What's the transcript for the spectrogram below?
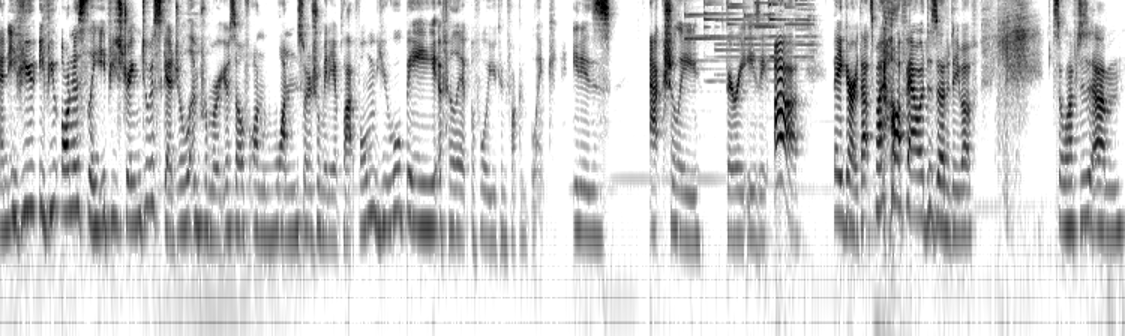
And if you, if you honestly, if you stream to a schedule and promote yourself on one social media platform, you will be affiliate before you can fucking blink. It is actually very easy. Ah, there you go. That's my half hour deserter debuff. So we'll have to, um,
